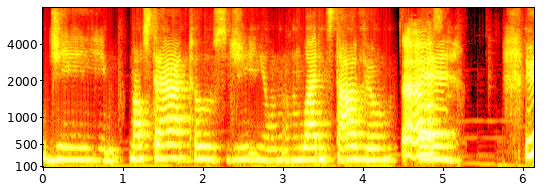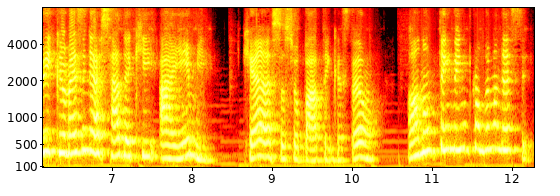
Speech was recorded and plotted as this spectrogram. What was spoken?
de maus tratos, de um, um lar instável. É, é... E o que é mais engraçado é que a Amy, que é a sociopata em questão, ela não tem nenhum problema desse.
